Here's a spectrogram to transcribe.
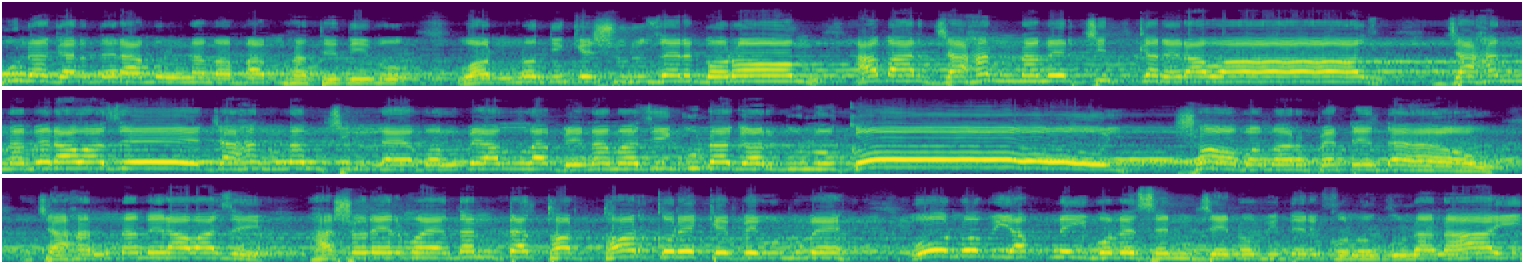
গুনাগারদের আমল নামা বাম হাতে দিব। অন্যদিকে সূর্যের গরম, আবার জাহান নামের চিৎকারের আওয়াজ। জাহান নামের আওয়াজে জাহান নাম চিল্লায় বলবে, আল্লাহ বেনামাজি গুনাগারগুলো কই? সব আমার পেটে দাও। জাহান নামের আওয়াজে হাসরের ময়দানটা থর থর করে কেঁপে উঠবে। ও নবী, আপনিই বলেছেন যে নবীদের কোনো গুণা নাই।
